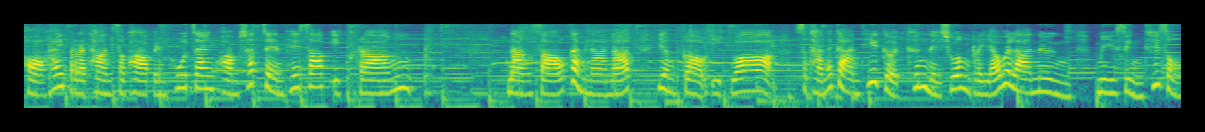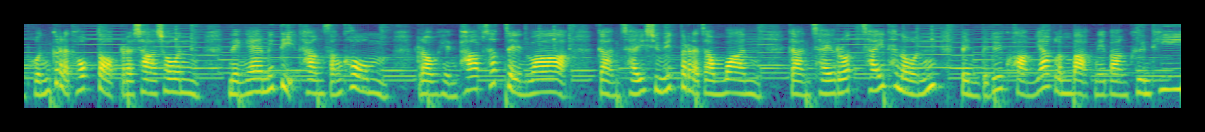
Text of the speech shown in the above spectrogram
ขอให้ประธานสภาเป็นผู้แจ้งความชัดเจนให้ทราบอีกครั้ง นางสาวกันนานัทยังกล่าวอีกว่า สถานการณ์ที่เกิดขึ้นในช่วงระยะเวลาหนึ่ง มีสิ่งที่ส่งผลกระทบต่อประชาชน ในแง่มิติทางสังคม เราเห็นภาพชัดเจนว่า การใช้ชีวิตประจำวัน การใช้รถใช้ถนน เป็นไปด้วยความยากลำบากในบางพื้นที่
